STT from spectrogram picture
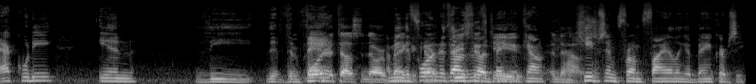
equity in the the, the The bank- $400,000 I mean, the four hundred thousand dollar bank account in the house. keeps him from filing a bankruptcy.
